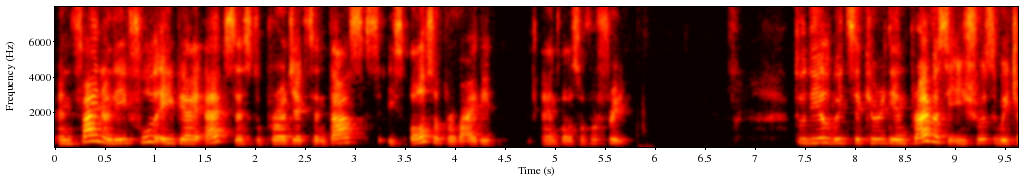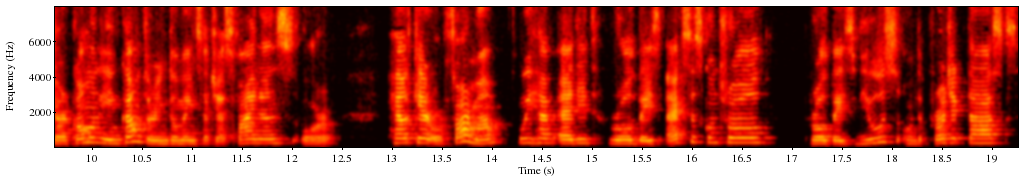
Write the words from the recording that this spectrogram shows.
And finally, full API access to projects and tasks is also provided and also for free to deal with security and privacy issues which are commonly encountered in domains such as finance or healthcare or pharma, we have added role-based access control, role-based views on the project tasks,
